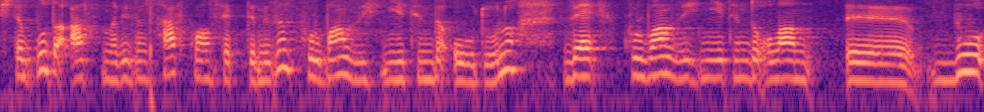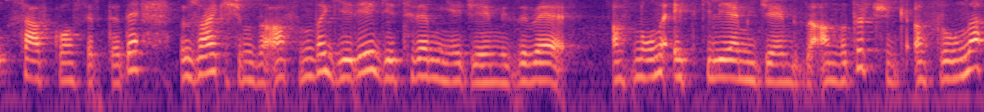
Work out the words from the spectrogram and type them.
İşte bu da aslında bizim self konseptimizin kurban zihniyetinde olduğunu ve kurban zihniyetinde olan e, bu self konsepte de özel kişimizi aslında geriye getiremeyeceğimizi ve aslında onu etkileyemeyeceğimizi anlatır. Çünkü aslında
